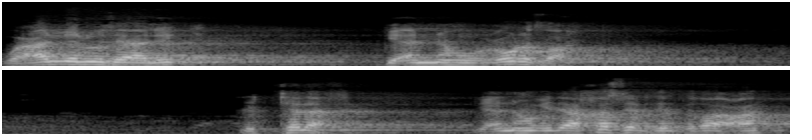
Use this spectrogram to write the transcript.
وعللوا ذلك بأنه عرضة للتلف لأنه إذا خسرت البضاعة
